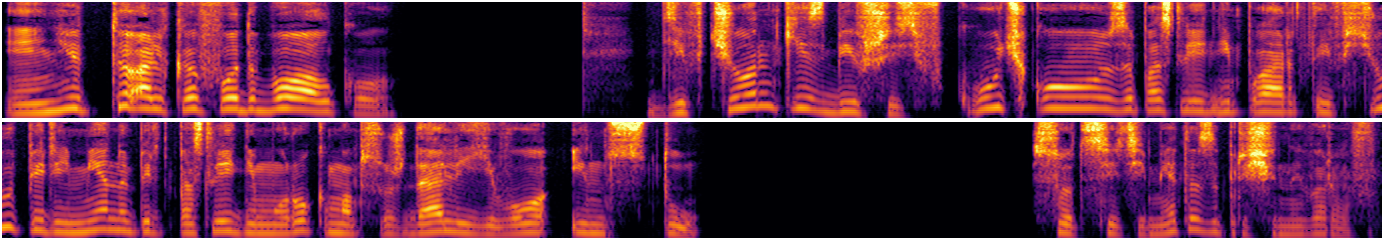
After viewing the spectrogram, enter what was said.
И не только футболку. Девчонки, сбившись в кучку за последней партой, всю перемену перед последним уроком обсуждали его инсту. Соцсети мета запрещены в РФ.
